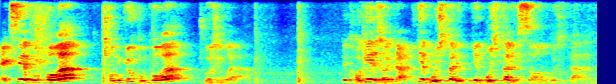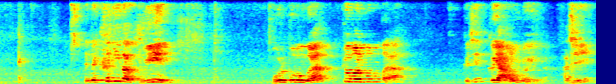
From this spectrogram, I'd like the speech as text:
x의 분포가 정규 분포가 주어진 거야 근데 거기에서 얘들아 이게 모집단 이게 모집단 있어 모집단 근데 크기가 9인 뭘 뽑은 거야? 표본을 뽑은 거야 그지? 그게 9명인 거야 다시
